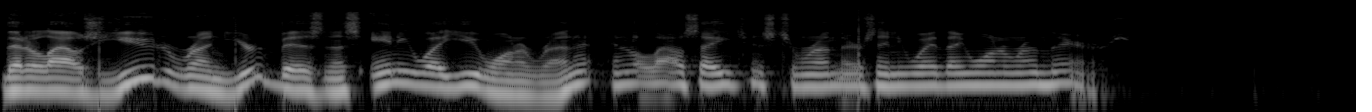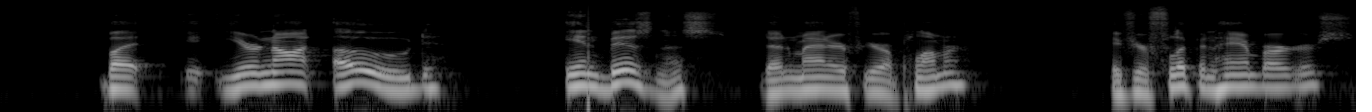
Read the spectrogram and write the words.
that allows you to run your business any way you want to run it and allows agents to run theirs any way they want to run theirs. But you're not owed in business, doesn't matter if you're a plumber, if you're flipping hamburgers,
